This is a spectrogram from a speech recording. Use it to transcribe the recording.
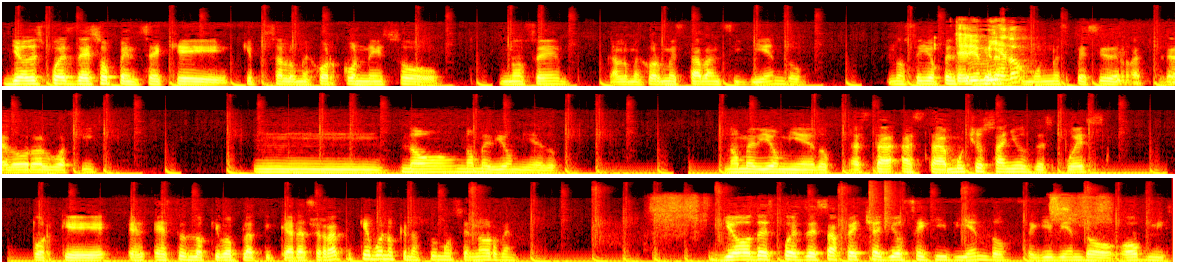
yo después de eso pensé que, que, pues a lo mejor con eso, no sé, a lo mejor me estaban siguiendo. No sé, yo pensé que era como una especie de rastreador o algo así. Mm, no, no me dio miedo. No me dio miedo. Hasta, hasta muchos años después, porque e, esto es lo que iba a platicar hace rato. Qué bueno que nos fuimos en orden. Yo después de esa fecha, yo seguí viendo, seguí viendo ovnis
